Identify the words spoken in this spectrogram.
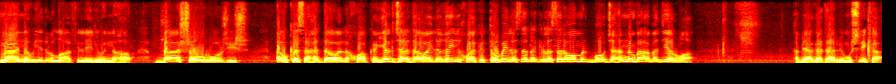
مع أنه يدعو الله في الليل والنهار. باشا وروجيش أو كسهد دعوة لخوابك يكجار دعوة لغير خوابك التوبة لسنة لسنة ومرد بو جهنم بأبدي روا أبي أقدار بمشركة.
